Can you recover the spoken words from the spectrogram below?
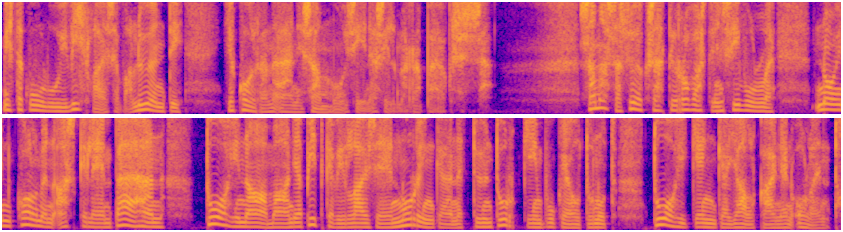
mistä kuului vihlaiseva lyönti, ja koiran ääni sammui siinä silmänräpäyksessä. Samassa syöksähti rovastin sivulle noin kolmen askeleen päähän tuohinaamaan ja pitkävillaiseen nurin käännettyyn turkkiin pukeutunut tuohikenkäjalkainen olento.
